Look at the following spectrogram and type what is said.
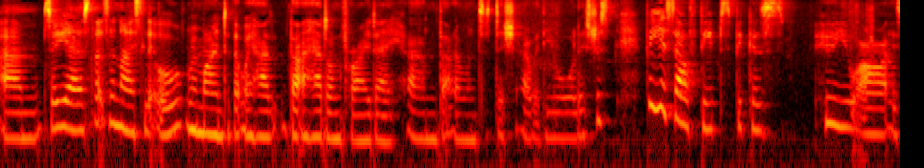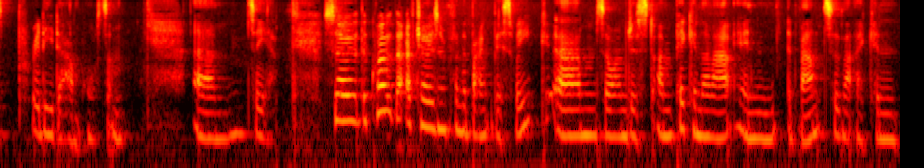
Um, so yes, that's a nice little reminder that we had that I had on Friday um, that I wanted to share with you all. Is just be yourself, peeps, because who you are is pretty damn awesome. Um, so yeah, so the quote that I've chosen from the bank this week. Um, so I'm just I'm picking them out in advance so that I can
